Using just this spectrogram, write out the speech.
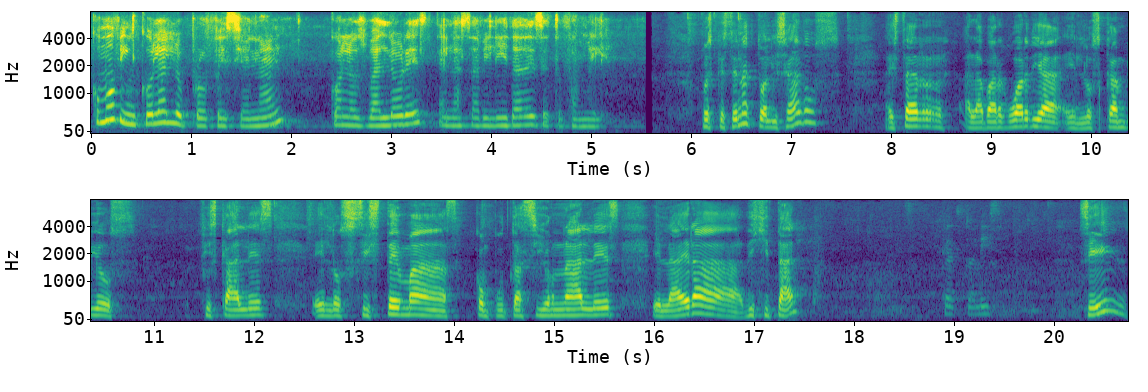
¿Cómo vinculas lo profesional con los valores en las habilidades de tu familia? pues que estén actualizados, a estar a la vanguardia en los cambios fiscales, en los sistemas computacionales, en la era digital. Que actualicen. Sí,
